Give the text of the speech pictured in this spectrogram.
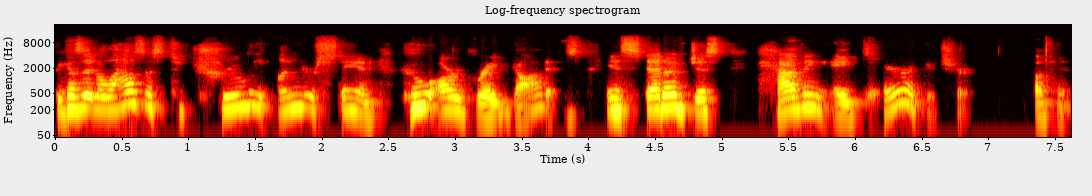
because it allows us to truly understand who our great God is instead of just having a caricature of him.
